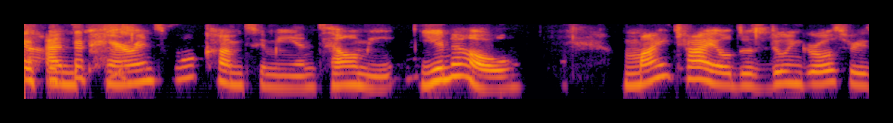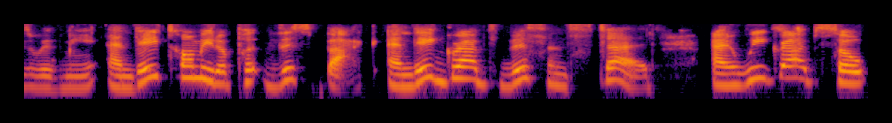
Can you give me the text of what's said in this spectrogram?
and parents will come to me and tell me, you know, my child was doing groceries with me and they told me to put this back and they grabbed this instead. And we grabbed, so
